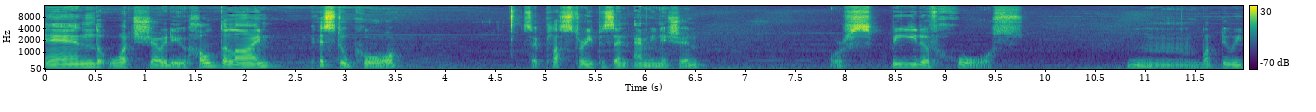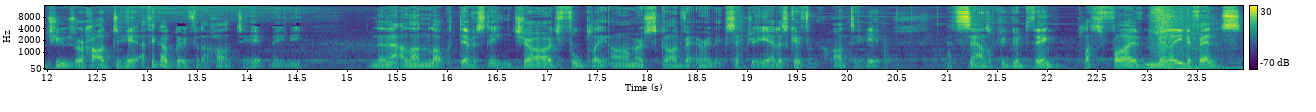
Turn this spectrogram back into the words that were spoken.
And what shall we do? Hold the line. Pistolkorps. So plus 3% ammunition. Or speed of horse. Hmm, what do we choose? Or hard to hit? I think I'll go for the hard to hit, maybe. And then that'll unlock Devastating Charge, Full Plate Armor, Scarred Veteran, etc. Yeah, let's go for hard to hit. That sounds like a good thing. Plus 5 melee defense.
